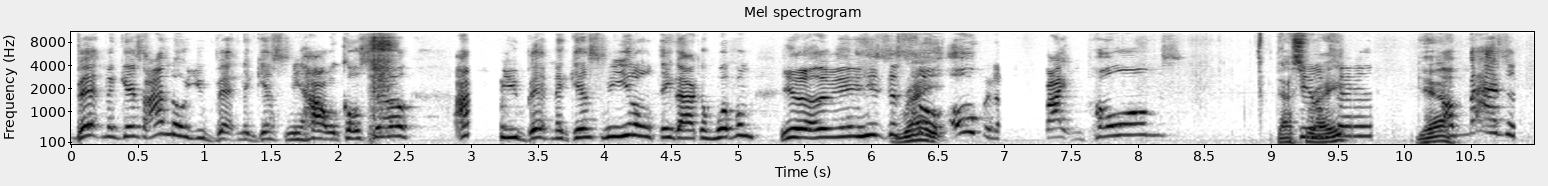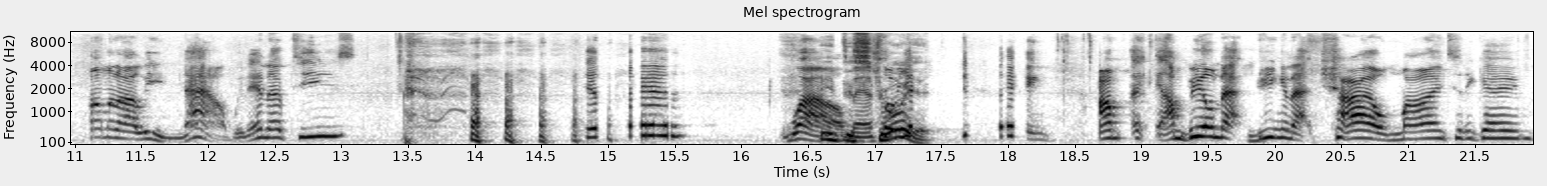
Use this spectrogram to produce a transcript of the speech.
betting against. I know you betting against me, Howard Cosell. I know you betting against me. You don't think I can whoop him? You know what I mean? He's just right. so open, writing poems. That's you right. Yeah. Imagine Muhammad Ali now with NFTs. you know wow, he man. So, it. I'm I'm building that being in that child mind to the game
